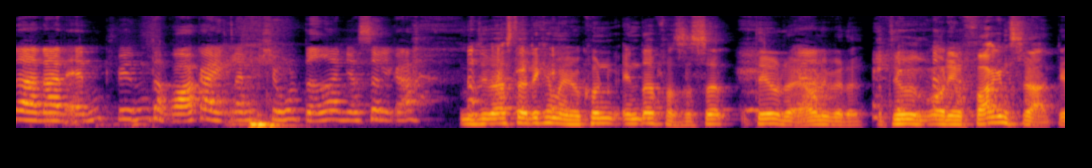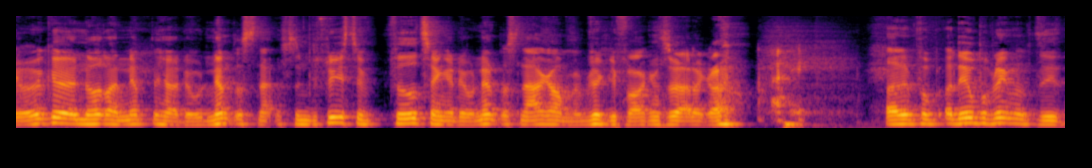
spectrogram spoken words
når der er en anden kvinde, der rocker en eller anden kjole bedre, end jeg selv gør? Men det værste er, det kan man jo kun ændre for sig selv. Det er jo det ærgerlige ved det. Og det er jo, og det er jo fucking svært. Det er jo ikke noget, der er nemt det her. Det er jo nemt at snakke. Som de fleste fede ting er det jo nemt at snakke om, men virkelig fucking svært at gøre. Ej. Og det, er og det er jo problemet. Det,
